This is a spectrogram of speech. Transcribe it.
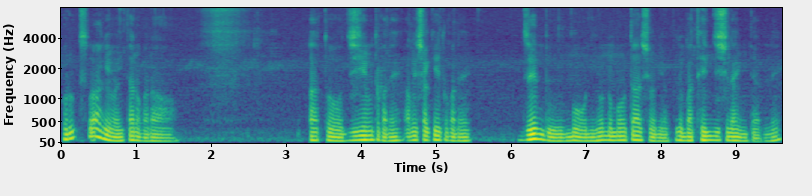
フォルクスワーゲンはいたのかなあと GM とかね、アメ車系とかね、全部もう日本のモーターショーには車展示しないみたいなね、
